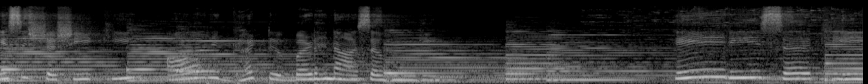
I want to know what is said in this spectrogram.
इस शशि की और घट बढ़ना सहूँगी। एरी सखी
